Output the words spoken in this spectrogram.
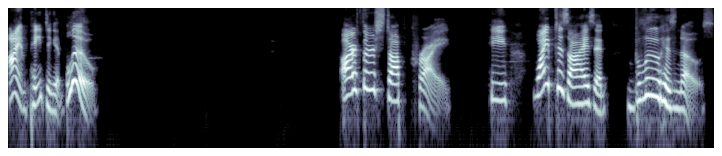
I am painting it blue. Arthur stopped crying. He wiped his eyes and blew his nose.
